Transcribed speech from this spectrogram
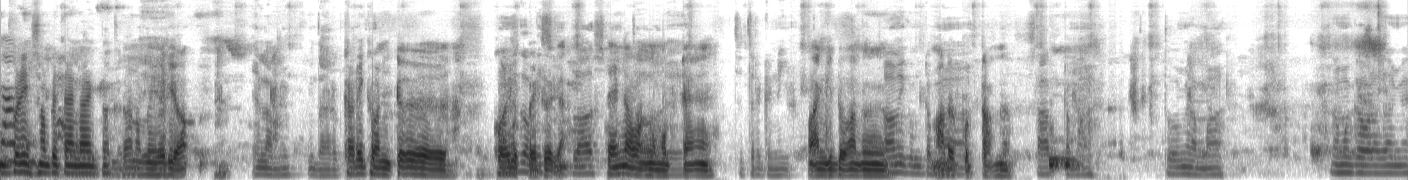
இப்படி அப்படி தேங்காய் தான் நம்ம ஏரியா. எல்லாமே இதாக இருக்கும். கடைக்கு வந்துட்டு கோயிலுக்கு போயிட்டு இருக்கேன். தேங்காய் வாங்க முட்டேன் சித்திரக்கண்ணி. வாங்கிட்டு வாங்க. சாமி கும்பிட்டோமா? ஆர்டர் போட்டாங்க. சாப்பிட்டோமா? தூங்கினோமா நமக்கு அவ்வளோதாங்க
